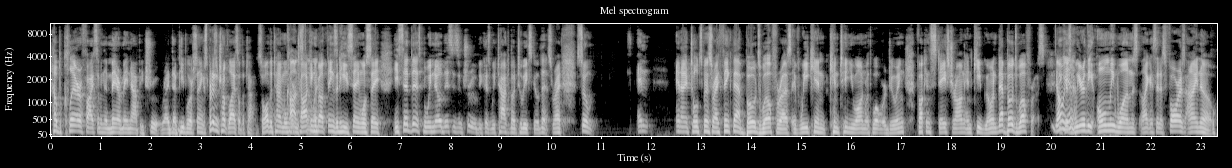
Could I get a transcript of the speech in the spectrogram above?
help clarify something that may or may not be true, right? That people are saying, because President Trump lies all the time. So all the time when we're talking about things that he's saying, we'll say, he said this, but we know this isn't true because we talked about two weeks ago this, right? So, and, and I told Spencer, I think that bodes well for us if we can continue on with what we're doing, fucking stay strong and keep going. That bodes well for us. Oh, because yeah. we are the only ones, like I said, as far as I know,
